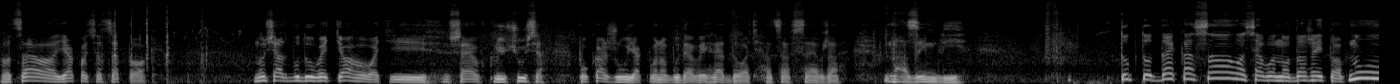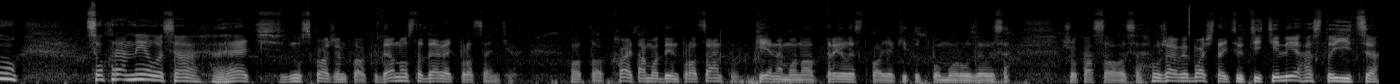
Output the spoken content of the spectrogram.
Оце якось оце так. Ну, зараз буду витягувати і ще включуся, покажу, як воно буде виглядати. Оце все вже на землі. Тобто, де касалося воно, навіть і так. Ну, сохранилося геть, ну скажімо так, 99%. Отак. Хай там 1% кинемо на три листка, які тут поморозилися, що касалося. Уже ви бачите, тут і телега стоїться,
